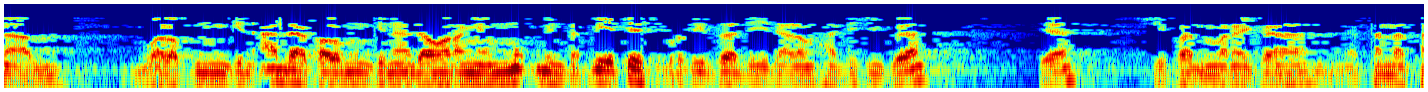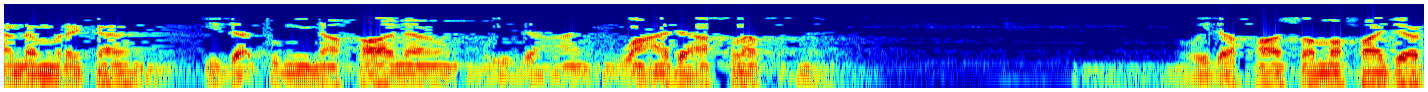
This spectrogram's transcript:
Nah, walaupun mungkin ada kalau mungkin ada orang yang mukmin tapi itu seperti tadi dalam hadis juga ya sifat mereka tanda-tanda mereka tidak tumina khana wa ada akhlak nah. wa idza khasama fajar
